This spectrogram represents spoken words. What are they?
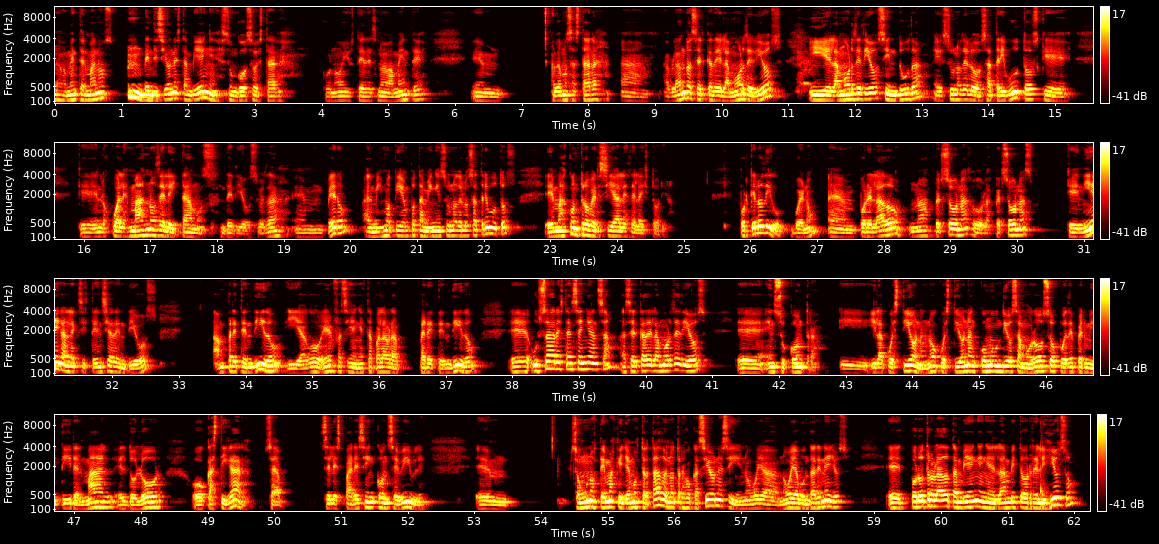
Nuevamente, hermanos, bendiciones también. Es un gozo estar con hoy ustedes nuevamente. Em, vamos a estar ah, hablando acerca del amor de Dios y el amor de Dios sin duda es uno de los atributos que, en los cuales más nos deleitamos de Dios, ¿verdad? Em, pero al mismo tiempo también es uno de los atributos eh, más controversiales de la historia. ¿Por qué lo digo? Bueno, em, por el lado, unas personas o las personas que niegan la existencia de Dios han pretendido, y hago énfasis en esta palabra pretendido, eh, usar esta enseñanza acerca del amor de Dios eh, en su contra. Y, y, la cuestionan, ¿no? Cuestionan cómo un Dios amoroso puede permitir el mal, el dolor o castigar. O sea, se les parece inconcebible. Em, son unos temas que ya hemos tratado en otras ocasiones y no voy a, no voy a abundar en ellos. Eh, por otro lado, también en el ámbito religioso,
